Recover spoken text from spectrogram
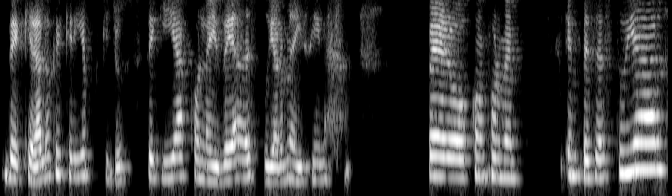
de qué era lo que quería, porque yo seguía con la idea de estudiar medicina. Pero conforme empecé a estudiar,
